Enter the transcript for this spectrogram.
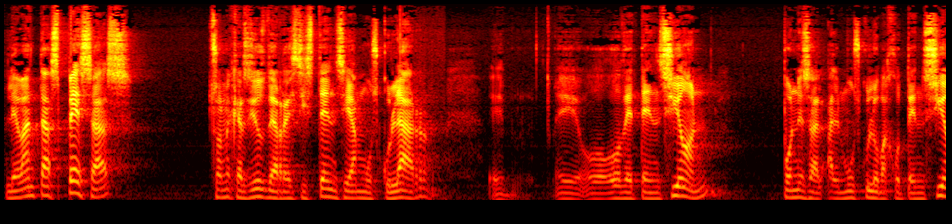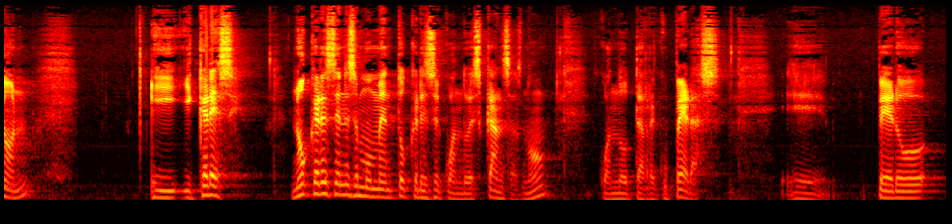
levantas pesas, son ejercicios de resistencia muscular eh, eh, o, de tensión, pones al, músculo bajo tensión y, crece. No crece en ese momento, crece cuando descansas, ¿no? Cuando te recuperas. Eh, pero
